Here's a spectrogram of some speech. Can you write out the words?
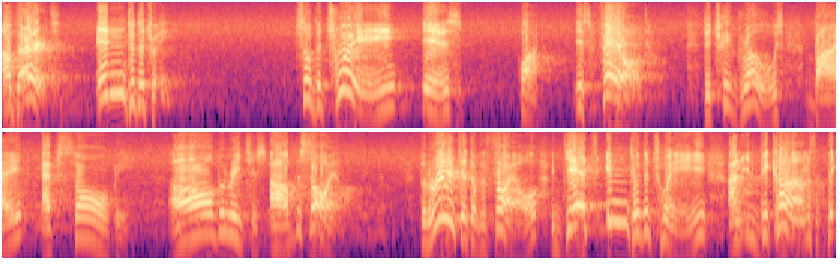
of the earth into the tree. So the tree is what? Is filled. The tree grows by absorbing all the riches of the soil. The riches of the soil gets into the tree and it becomes the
